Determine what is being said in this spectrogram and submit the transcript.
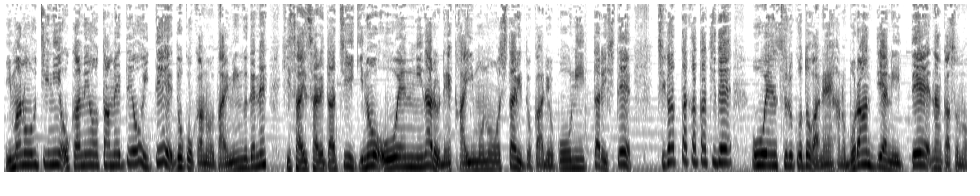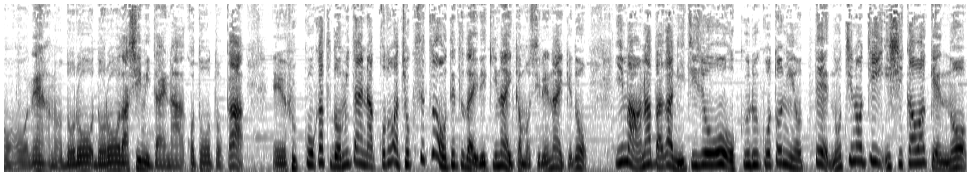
今のうちにお金を貯めておいて、どこかのタイミングでね、被災された地域の応援になるね、買い物をしたりとか旅行に行ったりして、違った形で応援することがね、あの、ボランティアに行って、なんかそのね、あの、泥、泥出しみたいなこととか、えー、復興活動みたいなことは直接はお手伝いできないかもしれないけど、今あなたが日常を送ることによって、後々石川県の、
